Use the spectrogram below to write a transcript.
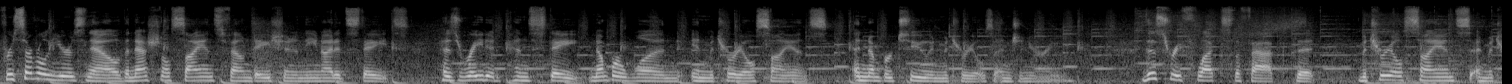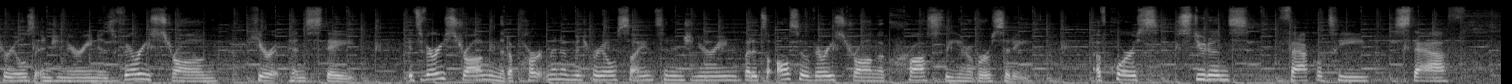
For several years now, the National Science Foundation in the United States has rated Penn State number one in materials science and number two in materials engineering. This reflects the fact that materials science and materials engineering is very strong here at Penn State. It's very strong in the Department of Materials Science and Engineering, but it's also very strong across the university. Of course, students, faculty, staff,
